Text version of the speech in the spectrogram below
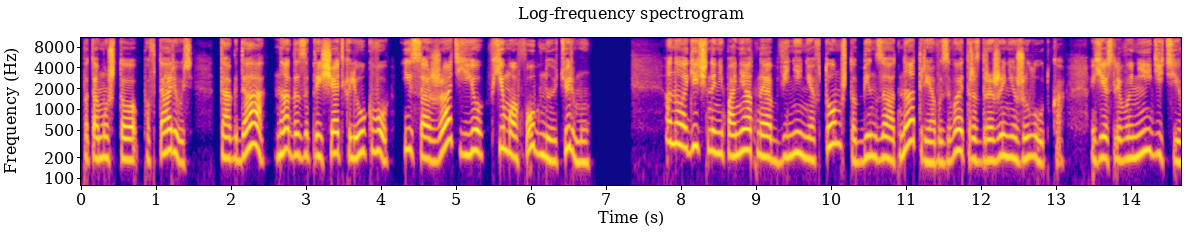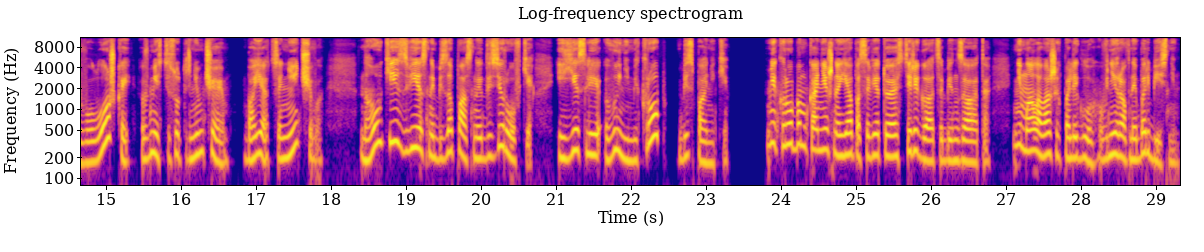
потому что, повторюсь, Тогда надо запрещать клюкву и сажать ее в химофобную тюрьму. Аналогично непонятное обвинение в том, что бензоат натрия вызывает раздражение желудка. Если вы не едите его ложкой вместе с утренним чаем, бояться нечего. Науке известны безопасные дозировки, и если вы не микроб, без паники. Микробам, конечно, я посоветую остерегаться бензоата. Немало ваших полегло в неравной борьбе с ним.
